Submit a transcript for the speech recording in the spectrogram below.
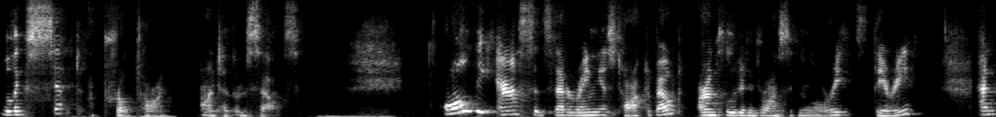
will accept a proton onto themselves. All the acids that Arrhenius talked about are included in Lowry's theory, and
